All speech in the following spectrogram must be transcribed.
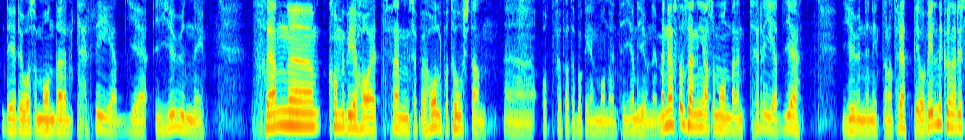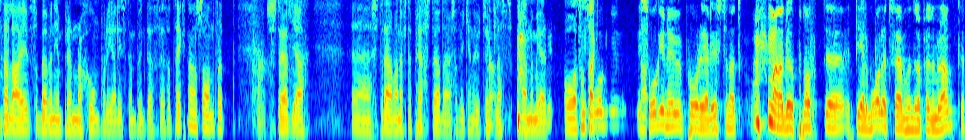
Det är då som måndag den 3 juni. Sen eh, kommer vi ha ett sändningsuppehåll på torsdagen eh, och för att vara tillbaka igen måndag den 10 juni. Men nästa sändning är alltså måndag den 3 juni 19.30. Och vill ni kunna lyssna live så behöver ni en prenumeration på realisten.se. Så teckna en sån för att stödja strävan efter pressstöd där så att vi kan utvecklas ja. ännu mer. Och som vi sagt... Såg, vi ja. såg ju nu på realisten att man hade uppnått eh, delmålet 500 prenumeranter.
